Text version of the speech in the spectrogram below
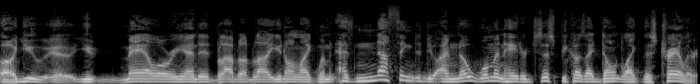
"Oh, you, uh, you male oriented, blah blah blah. You don't like women." It has nothing to do. I'm no woman hater just because I don't like this trailer.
